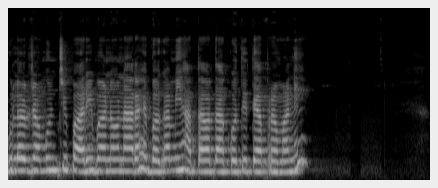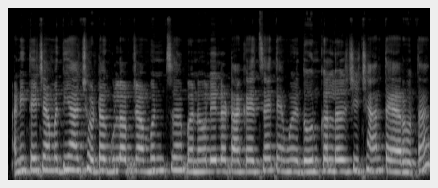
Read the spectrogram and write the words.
गुलाबजामुनची पारी बनवणार आहे. बघा मी हातावर दाखवते त्याप्रमाणे. आणि त्याच्यामध्ये हा छोटा गुलाबजामुनचं बनवलेलं टाकायचं आहे. त्यामुळे दोन कलरची छान तयार होतात.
